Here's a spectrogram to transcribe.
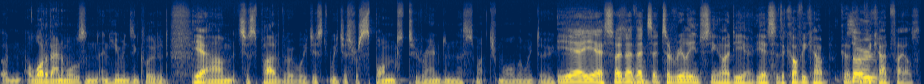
on a lot of animals and, and humans included. Yeah. Um, it's just part of the we just we just respond to randomness much more than we do. yeah, yeah. So no, that's it's a really interesting idea. Yeah. So the coffee cup So- coffee card fails.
